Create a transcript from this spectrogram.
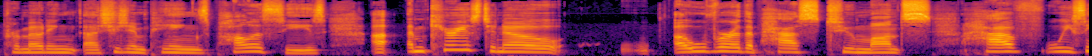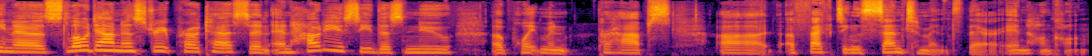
promoting uh, Xi Jinping's policies. Uh, I'm curious to know over the past two months, have we seen a slowdown in street protests? And, and how do you see this new appointment perhaps uh, affecting sentiment there in Hong Kong?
